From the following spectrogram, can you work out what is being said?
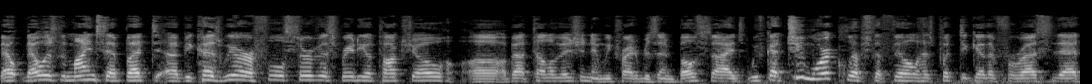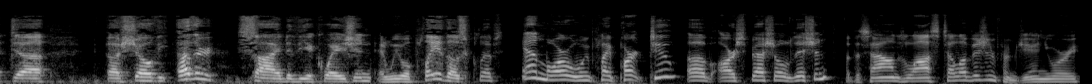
that that was the mindset. But uh, because we are a full service radio talk show uh, about television, and we try to present both sides, we've got two more clips that Phil has put together for us that uh, uh show the other side of the equation, and we will play those clips and more when we play part two of our special edition of the Sounds Lost television from January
